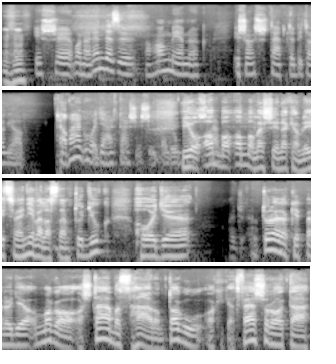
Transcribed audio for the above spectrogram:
uh-huh. és van a rendező, a hangmérnök, és a stáb többi tagja a vágógyártás, és így vagyunk. Jó, abba, abba mesél nekem létsz, mert nyilván azt nem tudjuk, hogy hogy tulajdonképpen ugye maga a stáb az három tagú, akiket felsoroltál,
